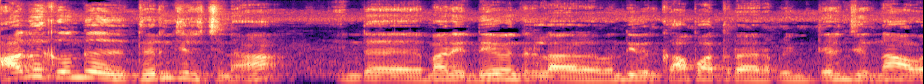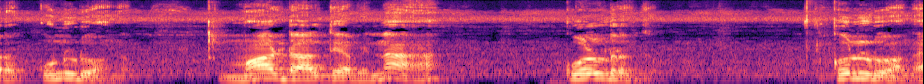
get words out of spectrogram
அதுக்கு வந்து அது தெரிஞ்சிருச்சுன்னா இந்த மாதிரி தேவேந்திரலால் வந்து இவர் காப்பாற்றுறாரு அப்படின்னு தெரிஞ்சதுன்னா அவரை கொண்டுடுவாங்க மார் டால்தே அப்படின்னா கொல்றது கொண்டுடுவாங்க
